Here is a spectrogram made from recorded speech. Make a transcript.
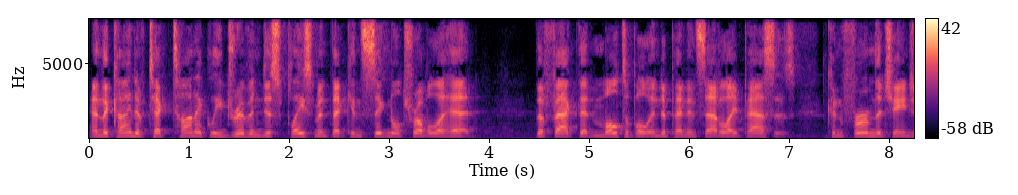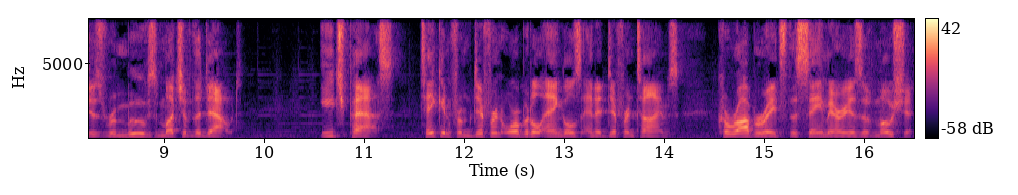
and the kind of tectonically driven displacement that can signal trouble ahead. The fact that multiple independent satellite passes confirm the changes removes much of the doubt. Each pass, taken from different orbital angles and at different times, corroborates the same areas of motion.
